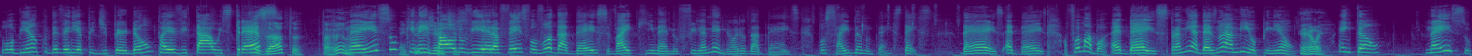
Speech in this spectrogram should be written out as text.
Lobianco deveria pedir perdão pra evitar o estresse. Exato. Tá vendo? Não é isso? É que nem Paulo isso. Vieira fez. Falou, vou dar 10. Vai que, né, meu filho? É melhor eu dar 10. Vou sair dando 10. 10. 10. É 10. Foi uma boa. É 10. Pra mim é 10. Não é a minha opinião? É, ué. Então, não é isso?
